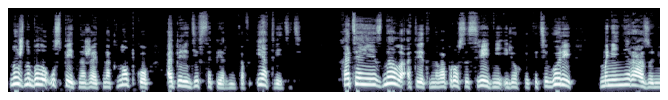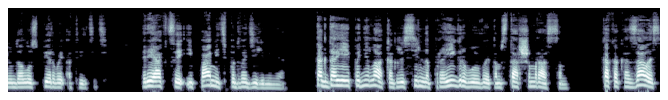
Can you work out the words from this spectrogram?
Нужно было успеть нажать на кнопку, опередив соперников, и ответить. Хотя я и знала ответы на вопросы средней и легкой категории, мне ни разу не удалось первой ответить. Реакция и память подводили меня. Тогда я и поняла, как же сильно проигрываю в этом старшим расам. Как оказалось,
